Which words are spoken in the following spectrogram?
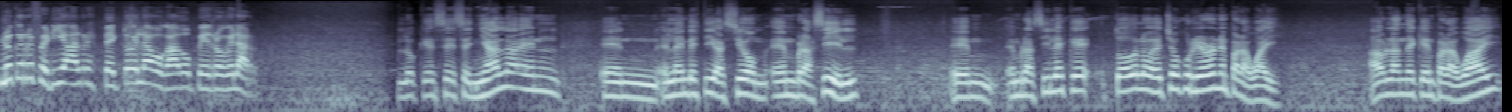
lo que refería al respecto el abogado Pedro Velar. Lo que se señala en, en, en la investigación en Brasil en, Brasil es que todos los hechos ocurrieron en Paraguay. Hablan de que en Paraguay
